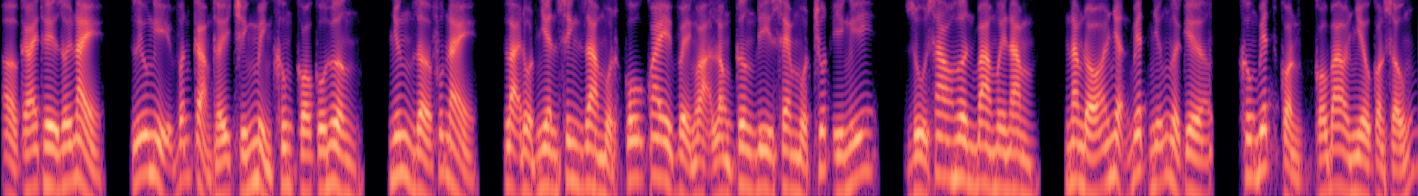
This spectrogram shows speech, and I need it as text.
Ở cái thế giới này, Lưu Nghị vẫn cảm thấy chính mình không có cố hương, nhưng giờ phút này, lại đột nhiên sinh ra một cô quay về ngọa long cương đi xem một chút ý nghĩ, dù sao hơn 30 năm, năm đó nhận biết những người kia, không biết còn có bao nhiêu còn sống.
